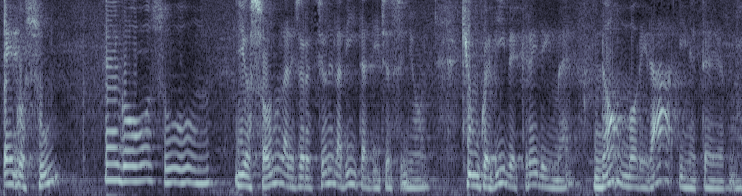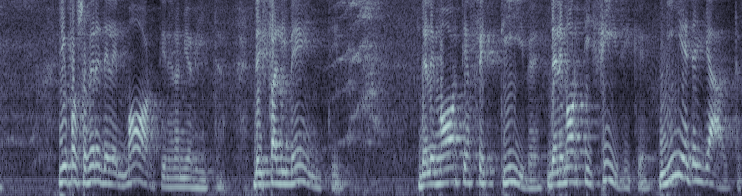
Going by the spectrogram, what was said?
Ego sum, ego sum. Io sono la risurrezione e la vita, dice il Signore. Chiunque vive e crede in me non morirà in eterno. Io posso avere delle morti nella mia vita, dei fallimenti, delle morti affettive, delle morti fisiche, mie e degli altri.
